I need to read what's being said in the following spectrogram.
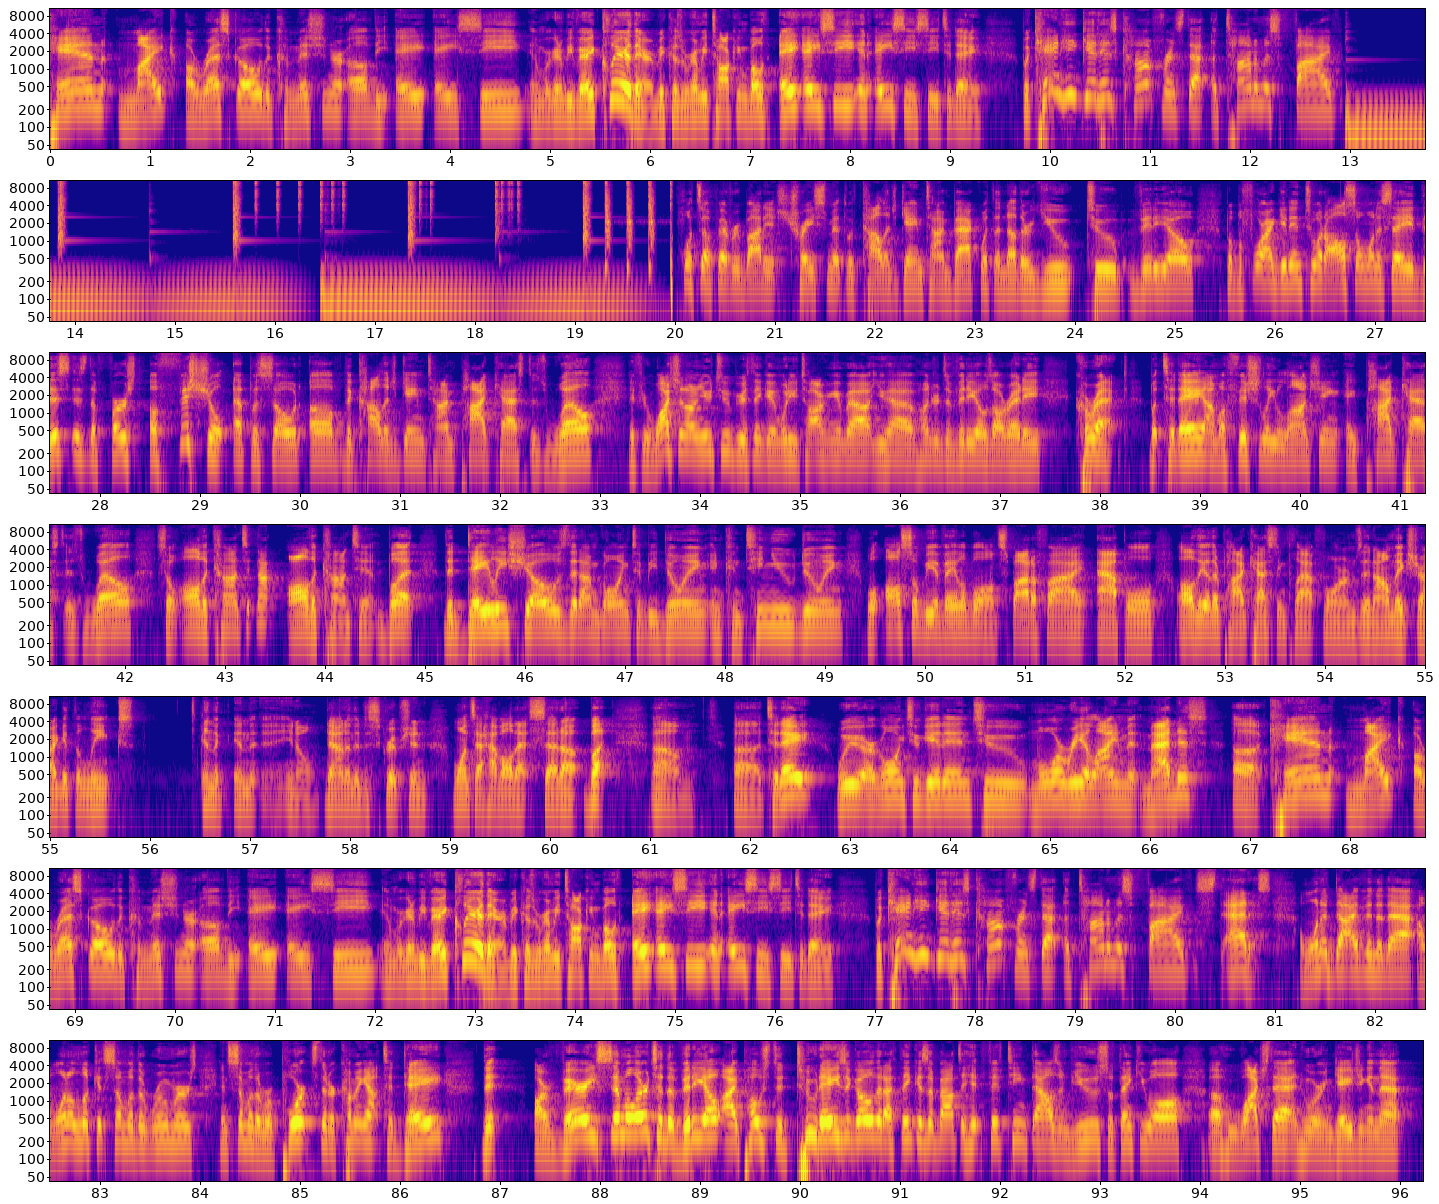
can Mike Aresco, the commissioner of the AAC, and we're going to be very clear there because we're going to be talking both AAC and ACC today, but can he get his conference that autonomous five? What's up, everybody? It's Trey Smith with College Game Time back with another YouTube video. But before I get into it, I also want to say this is the first official episode of the College Game Time podcast as well. If you're watching on YouTube, you're thinking, what are you talking about? You have hundreds of videos already. Correct. But today I'm officially launching a podcast as well. So, all the content, not all the content, but the daily shows that I'm going to be doing and continue doing will also be available on Spotify, Apple, all the other podcasting platforms. And I'll make sure I get the links in the, in the, you know, down in the description once I have all that set up. But, um, uh, today we are going to get into more realignment madness. Uh, can Mike Aresco, the commissioner of the AAC, and we're going to be very clear there because we're going to be talking both AAC and ACC today, but can he get his conference that autonomous five status? I want to dive into that. I want to look at some of the rumors and some of the reports that are coming out today that are very similar to the video I posted two days ago that I think is about to hit 15,000 views. So thank you all uh, who watched that and who are engaging in that.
